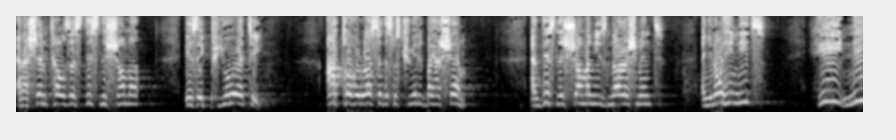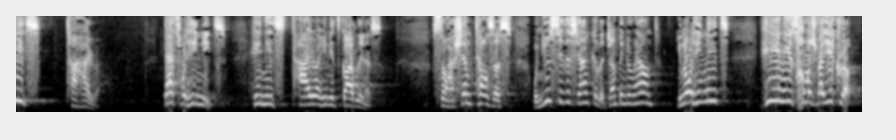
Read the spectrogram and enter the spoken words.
And Hashem tells us this neshama is a purity. Atovarasa, this was created by Hashem. And this neshama needs nourishment. And you know what he needs? He needs tahira. That's what he needs. He needs Tyra, he needs godliness. So Hashem tells us, when you see this Yankala jumping around, you know what he needs? He needs Chumash Vayikra.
